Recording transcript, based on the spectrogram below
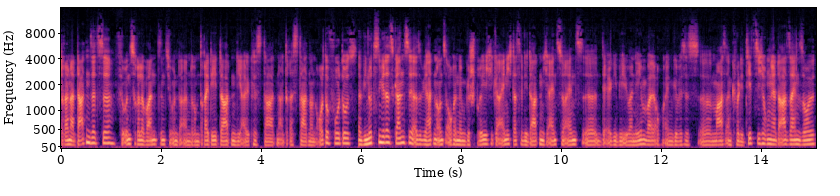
300 Datensätze. Für uns relevant sind hier unter anderem 3D-Daten, die ALKIS-Daten, Adressdaten und Orthofotos. Äh, wie nutzen wir das Ganze? Also wir hatten uns auch in dem Gespräch geeinigt, dass wir die Daten nicht eins zu eins äh, der LGB übernehmen, weil auch ein gewisses äh, Maß an Qualitätssicherung ja da sein soll.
